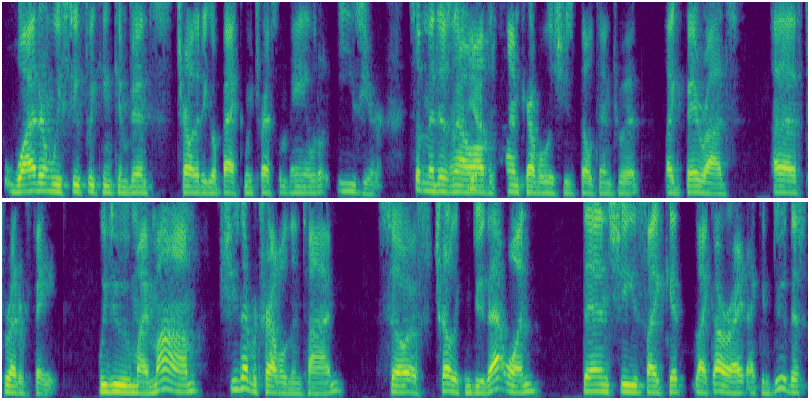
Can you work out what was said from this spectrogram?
why don't we see if we can convince Charlie to go back and we try something a little easier? Something that doesn't have Yeah. all the time travel issues built into it, like Behrad's uh, Thread of Fate. We do my mom, she's never traveled in time. So if Charlie can do that one, then she's like, it, like, all right, I can do this.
